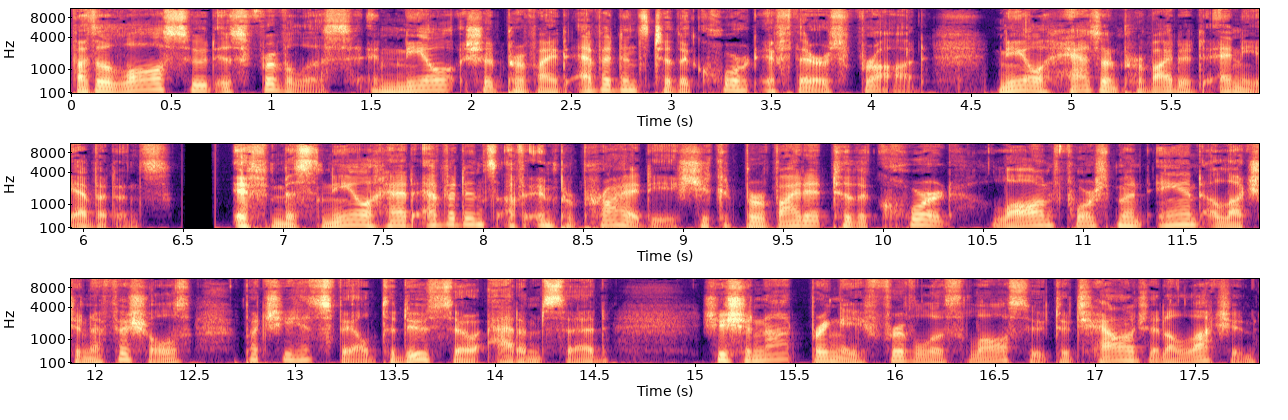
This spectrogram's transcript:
that the lawsuit is frivolous and Neal should provide evidence to the court if there is fraud. Neal hasn't provided any evidence. If Miss Neal had evidence of impropriety, she could provide it to the court, law enforcement, and election officials, but she has failed to do so, Adams said. She should not bring a frivolous lawsuit to challenge an election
